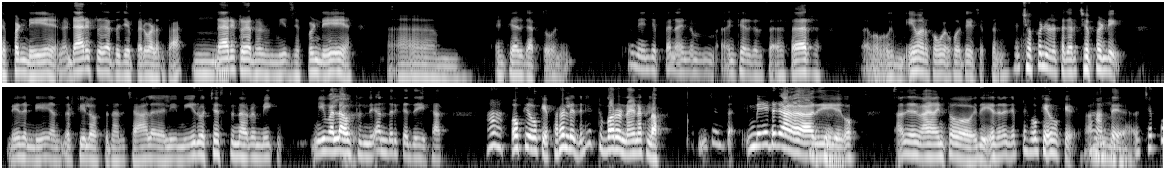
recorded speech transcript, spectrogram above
చెప్పండి. డైరెక్టర్ గారితో చెప్పారు వాళ్ళంతా. డైరెక్టర్ గారు మీరు చెప్పండి. ఎన్టీఆర్ గారితో అని. సో నేను చెప్పాను ఆయన ఎన్టీఆర్ గారు సార్ సార్ ఏమనుకోకపోతే చెప్తాను. చెప్పండి లత గారు చెప్పండి. లేదండి అందరు ఫీల్ అవుతున్నారు చాలా ఎర్లీ మీరు వచ్చేస్తున్నారు మీకు మీ వల్ల అవుతుంది అందరికి అది కాదు "ఆ, ఓకే ఓకే పర్వాలేదండి టుమారో నైన్ ఓ క్లాక్. అంత ఇమ్మీడియట్గా అది అదే ఆయనతో ఇది ఏదైనా చెప్తే ఓకే ఓకే "ఆ, అంతే. చెప్పు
